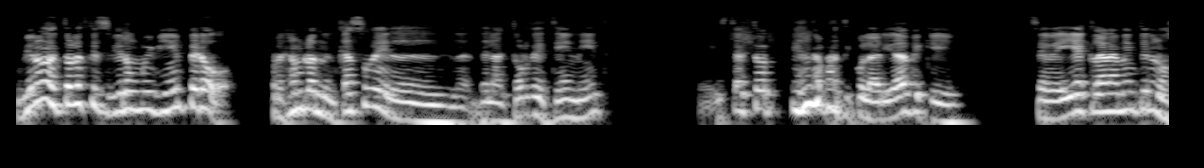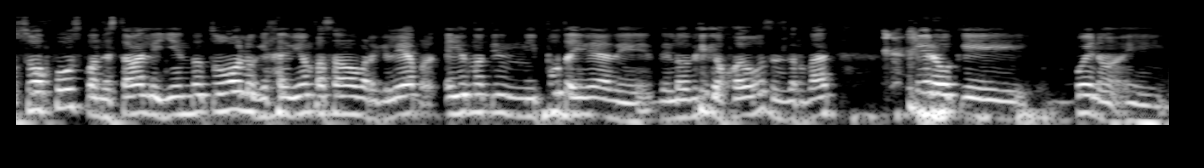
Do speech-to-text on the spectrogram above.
Hubieron actores que se vieron muy bien, pero, por ejemplo, en el caso del, del actor de Tenet, este actor tiene la particularidad de que se veía claramente en los ojos cuando estaba leyendo todo lo que le habían pasado para que lea. Ellos no tienen ni puta idea de, los videojuegos, es verdad. Pero que, bueno, eh,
